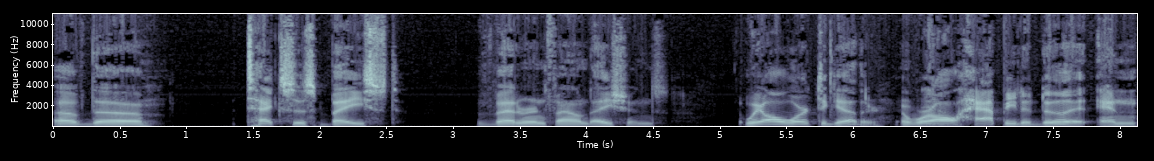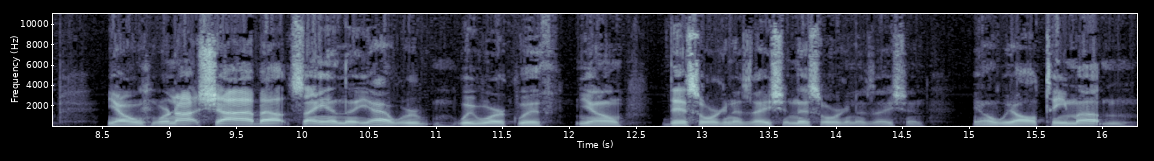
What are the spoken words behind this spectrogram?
of the Texas based veteran foundations. We all work together and we're all happy to do it and you know, we're not shy about saying that yeah, we're we work with, you know, this organization, this organization. You know, we all team up and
